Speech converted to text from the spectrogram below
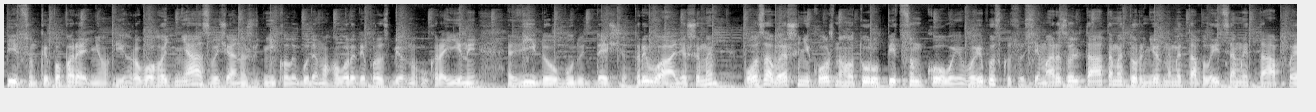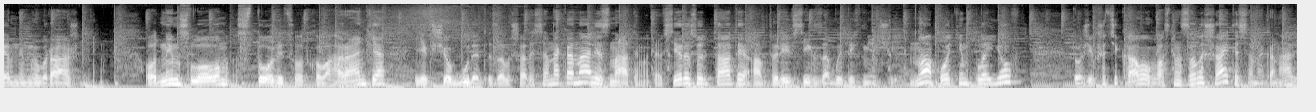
підсумки попереднього ігрового дня. Звичайно ж, в дні, коли будемо говорити про збірну України, відео будуть дещо тривалішими. По завершенні кожного туру підсумковий випуск з усіма результатами, турнірними таблицями та певними враженнями. Одним словом, 100% гарантія. Якщо будете залишатися на каналі, знатимете всі результати авторів всіх забитих м'ячів. Ну а потім плей-офф. Тож, якщо цікаво, власне, залишайтеся на каналі.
